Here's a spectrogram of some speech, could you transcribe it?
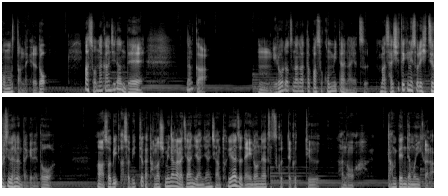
思ったんだけれど。まあそんな感じなんでなんかうんいろいろつながったパソコンみたいなやつ。まあ最終的にそれ必要になるんだけれどまあ遊び遊びっていうか楽しみながらじゃんじゃんじゃんじゃんとりあえずねいろんなやつ作っていくっていうあの断片でもいいから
